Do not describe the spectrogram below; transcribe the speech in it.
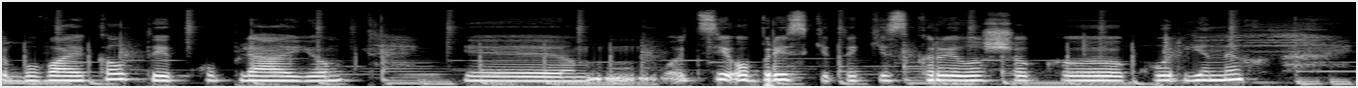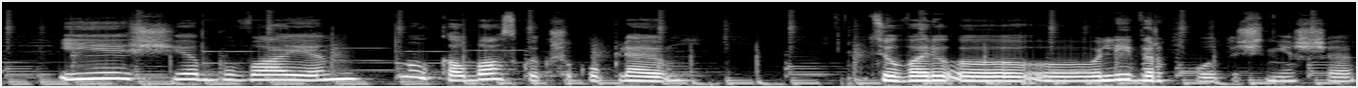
буває калтик купляю. Ці обрізки такі з крилишок куріних. І ще буває ну, колбаску, якщо купляю цю е, е, ліверку, точніше,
